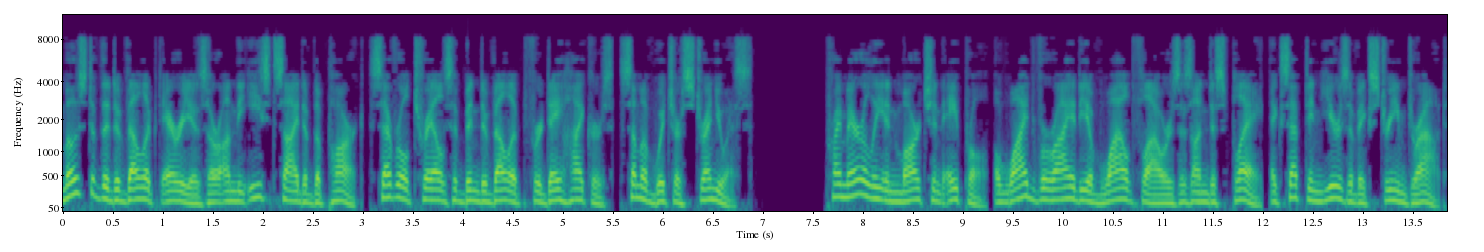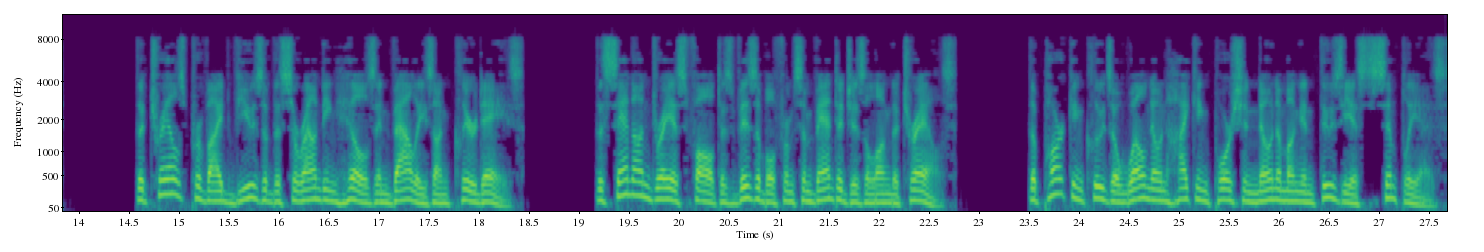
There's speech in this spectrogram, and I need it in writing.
Most of the developed areas are on the east side of the park. Several trails have been developed for day hikers, some of which are strenuous. Primarily in March and April, a wide variety of wildflowers is on display, except in years of extreme drought. The trails provide views of the surrounding hills and valleys on clear days. The San Andreas Fault is visible from some vantages along the trails. The park includes a well-known hiking portion known among enthusiasts simply as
